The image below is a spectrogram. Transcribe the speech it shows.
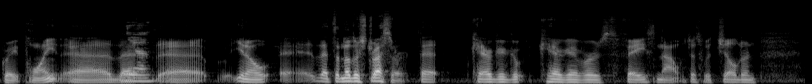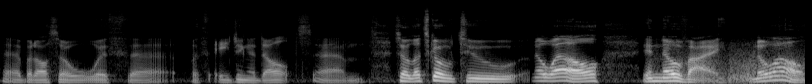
great point. Uh, that uh, you know, uh, that's another stressor that caregiver, caregivers face, not just with children. Uh, but also with uh, with aging adults. Um, so let's go to Noel in Novi. Noel,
